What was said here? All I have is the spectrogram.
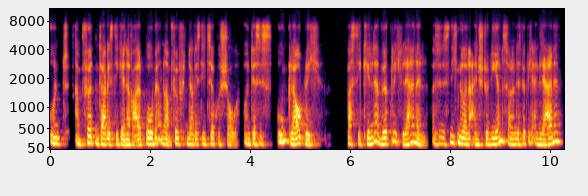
Und am vierten Tag ist die Generalprobe und am fünften Tag ist die Zirkusshow. Und das ist unglaublich, was die Kinder wirklich lernen. Also es ist nicht nur ein Einstudieren, sondern es ist wirklich ein Lernen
